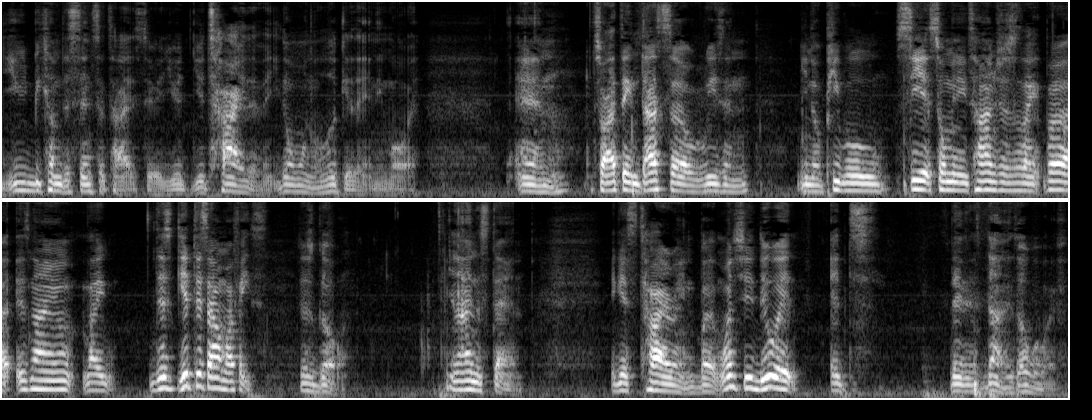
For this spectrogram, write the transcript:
you become desensitized to it. You're you're tired of it. You don't want to look at it anymore. And so I think that's the reason, you know, people see it so many times, just like, bro, it's not even, like, just get this out of my face. Just go. And I understand. It gets tiring, but once you do it, it's then it's done. It's over with.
